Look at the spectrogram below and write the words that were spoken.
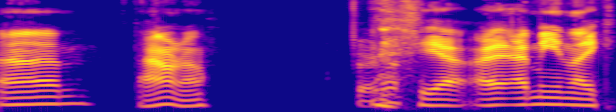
Um, I don't know. Fair enough. yeah, I, I mean, like,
